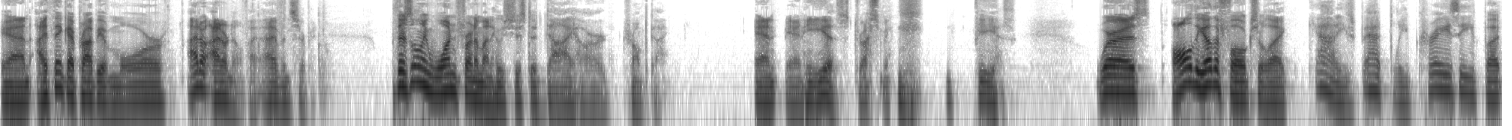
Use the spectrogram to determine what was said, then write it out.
and I think I probably have more. I don't. I don't know if I, I haven't surveyed. But there's only one friend of mine who's just a diehard Trump guy, and and he is. Trust me, he is. Whereas all the other folks are like, God, he's bad, bleep crazy, but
